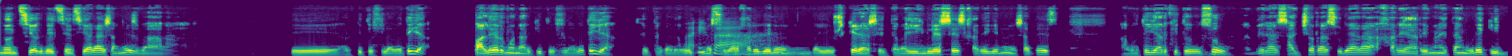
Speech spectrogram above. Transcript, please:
Nuntziok deitzen ziala esan ez, ba, e, arkitu zila botila. Palermon arkitu zila botila. Eta gara, bai, ba. jarri genuen, bai euskeraz eta bai inglesez jarri genuen esatez, botila arkitu duzu. Beraz, altxorra zurea da, jarri harrimanetan gurekin.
